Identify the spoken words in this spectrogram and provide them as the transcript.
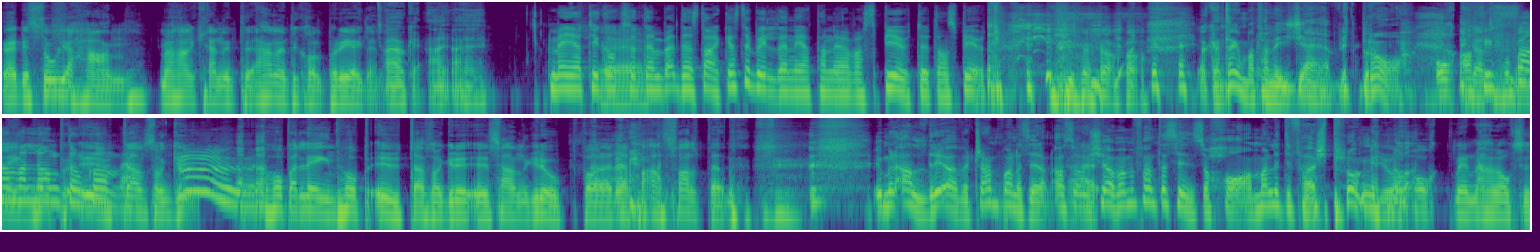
Nej, det stod ju han, men han, kan inte, han har inte koll på reglerna. Nej, okej. Nej, nej. Men jag tycker också Eh. att den, den starkaste bilden är att han övar spjut utan spjut. Jag kan tänka mig att han är jävligt bra. Och Ja, att hoppa längdhopp långt de kommer. utan som gro- hoppa längdhopp utan som sandgrop, bara rätt på asfalten. Jo, men aldrig övertramp å andra sidan. Alltså, kör man med fantasin så har man lite försprång. Jo, och, men han har också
